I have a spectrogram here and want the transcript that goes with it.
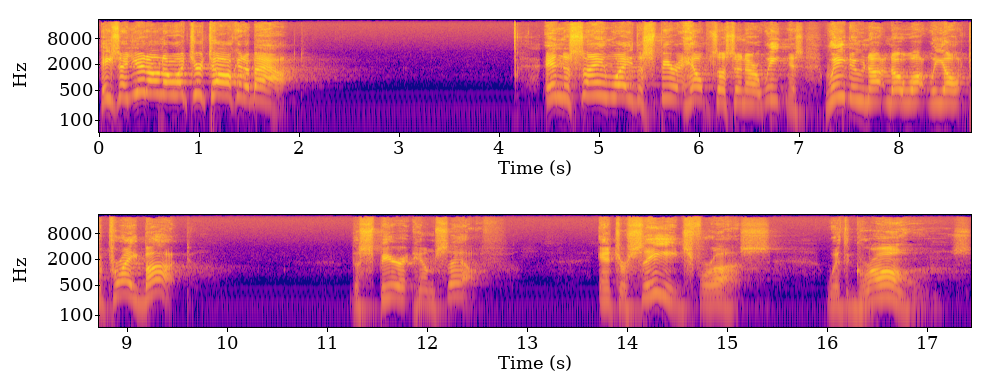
He said, You don't know what you're talking about. In the same way, the Spirit helps us in our weakness. We do not know what we ought to pray, but the Spirit Himself intercedes for us with groans.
